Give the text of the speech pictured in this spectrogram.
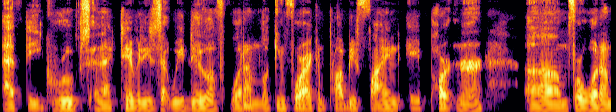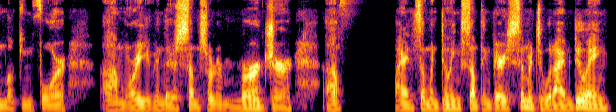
at the groups and activities that we do of what I'm looking for, I can probably find a partner um, for what I'm looking for, um, or even there's some sort of merger uh, find someone doing something very similar to what I'm doing,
